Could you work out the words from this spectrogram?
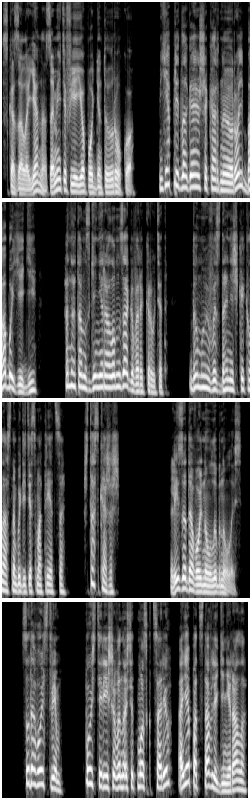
сказала Яна, заметив ее поднятую руку. «Я предлагаю шикарную роль Бабы-Яги. Она там с генералом заговоры крутит. Думаю, вы с Данечкой классно будете смотреться. Что скажешь?» Лиза довольно улыбнулась. «С удовольствием. Пусть Ириша выносит мозг царю, а я подставлю генерала».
